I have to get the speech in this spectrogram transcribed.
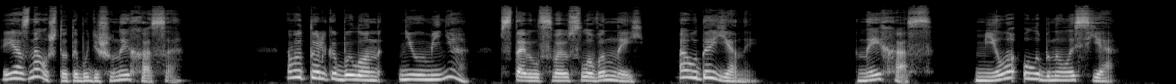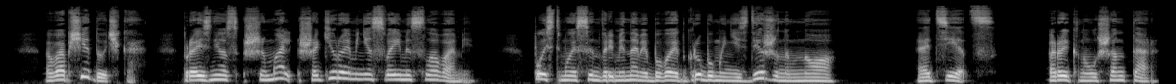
Я знал, что ты будешь у Нейхаса». Вот только был он не у меня, вставил свое слово Ней, а у Даяны. Нейхас. Мило улыбнулась я. «Вообще, дочка», — произнес Шималь, шокируя меня своими словами. «Пусть мой сын временами бывает грубым и несдержанным, но...» «Отец», — рыкнул Шантар.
